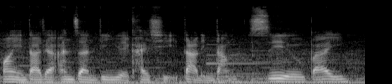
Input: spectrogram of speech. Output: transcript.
欢迎大家按赞、订阅、开启大铃铛。See you，bye。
